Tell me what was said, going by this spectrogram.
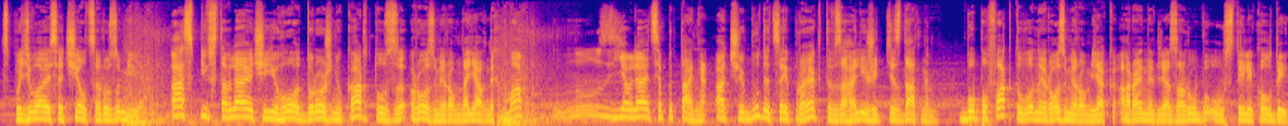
Сподіваюся, чел це розуміє. А співставляючи його дорожню карту з розміром наявних мап, з'являється питання: а чи буде цей проект взагалі життєздатним? Бо по факту вони розміром як арени для заруб у стилі колди.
